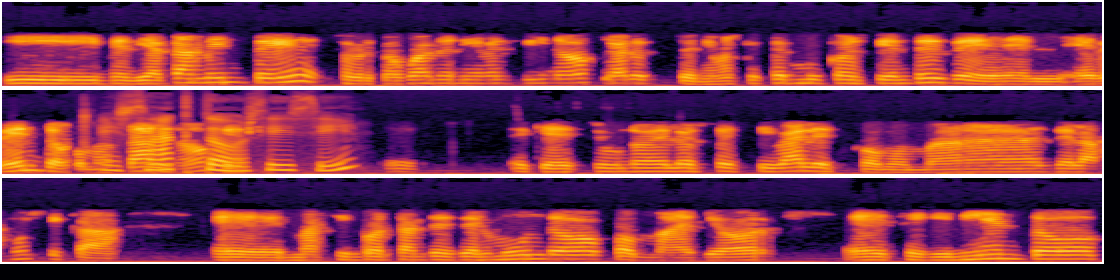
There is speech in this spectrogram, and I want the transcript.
Y inmediatamente, sobre todo cuando Nieves vino, claro, teníamos que ser muy conscientes del evento como tal, ¿no? Exacto, sí, sí. Eh, que es uno de los festivales como más de la música eh, más importantes del mundo, con mayor eh, seguimiento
